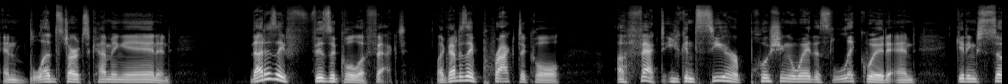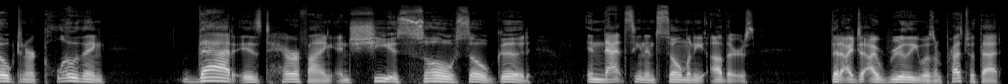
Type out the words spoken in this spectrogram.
and blood starts coming in, and that is a physical effect. Like, that is a practical effect. You can see her pushing away this liquid and getting soaked in her clothing. That is terrifying, and she is so, so good in that scene and so many others that I, I really was impressed with that.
